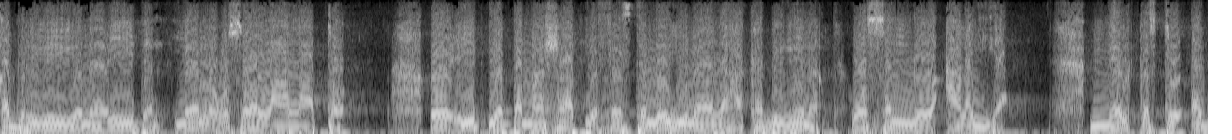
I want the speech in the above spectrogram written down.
qabrigaygana ciidan meel lagu soo laalaabto oo ciid iyo damaashaad iyo feeste loo yimaada ha ka dhigina wasalluu calaya. Meel kastoo aad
